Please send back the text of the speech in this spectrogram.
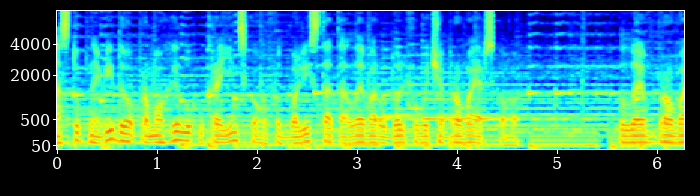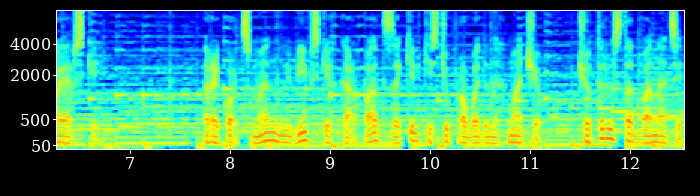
Наступне відео про могилу українського футболіста та Лева Рудольфовича Броваєрського. Лев Броваєрський. Рекордсмен Львівських Карпат за кількістю проведених матчів 412,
